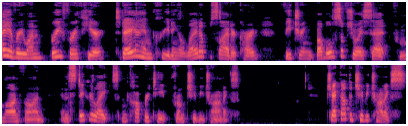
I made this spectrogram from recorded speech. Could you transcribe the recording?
Hi everyone, Bri Firth here. Today I am creating a light up slider card featuring Bubbles of Joy set from Lawn Fawn and sticker lights and copper tape from Chibitronics. Check out the Chibitronics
